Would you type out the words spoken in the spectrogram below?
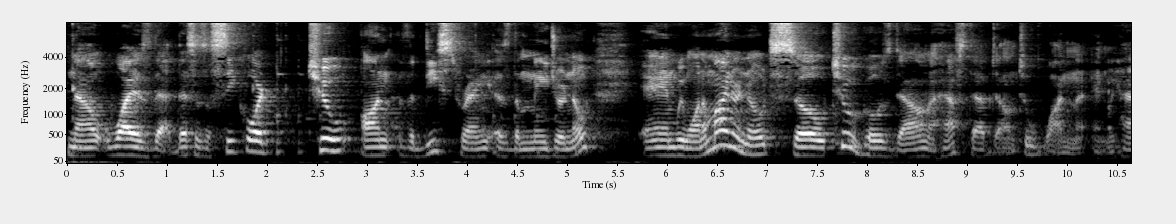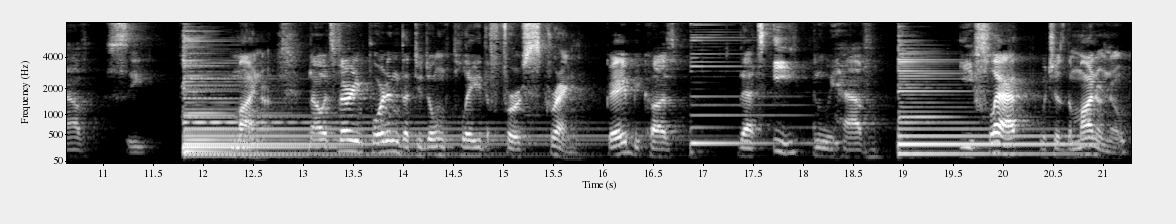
Now, why is that? This is a C chord, two on the D string is the major note, and we want a minor note, so two goes down a half step down to one, and we have C minor. Now, it's very important that you don't play the first string, okay? Because that's E, and we have E flat, which is the minor note.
